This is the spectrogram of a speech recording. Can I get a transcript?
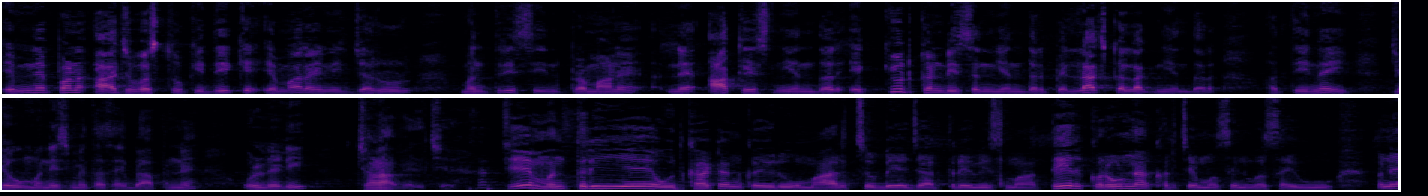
એમને પણ આ જ વસ્તુ કીધી કે એમઆરઆઈની જરૂર મંત્રીશ્રી પ્રમાણે ને આ કેસની અંદર એક્યુટ કન્ડિશનની અંદર, પહેલા જ કલાકની અંદર હતી નહીં જેવું મનીષ મહેતા સાહેબે આપને ઓલરેડી જણાવેલ છે. જે મંત્રીએ ઉદ્ઘાટન કર્યું માર્ચ બે હજાર ત્રેવીસમાં, તેર કરોડના ખર્ચે મશીન વસાવ્યું અને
